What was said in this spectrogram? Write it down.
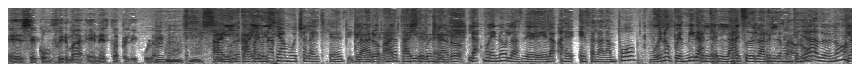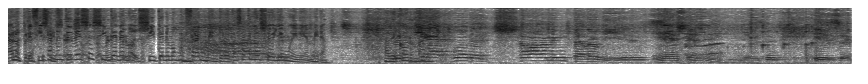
eh, se confirma en esta película. Sí, Hay- bueno, que hay una- aparecía mucho la historia de Pi- Claro, de hay- sí, bueno, claro. la- bueno, las de la- eh, Edgar Allan Poe, Bueno, pues mira, el eh, relato del barril de Claro. amontillado, ¿no? Claro, precisamente de ese sí tenemos, la- sí tenemos un fragmento. Lo que pasa es que no se oye muy bien, mira. de Corman. a charming fellow he is. Yes, isn't he? Yes, and is uh,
